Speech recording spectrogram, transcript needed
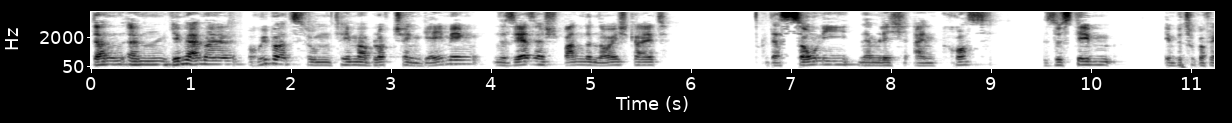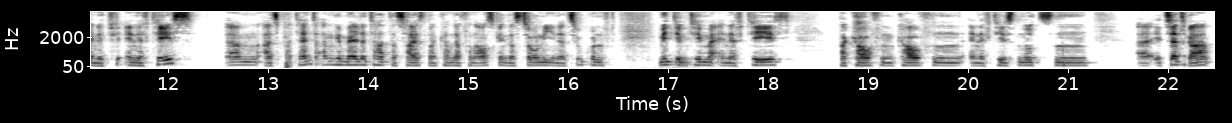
dann ähm, gehen wir einmal rüber zum Thema Blockchain Gaming. Eine sehr, sehr spannende Neuigkeit, dass Sony nämlich ein Cross-System in Bezug auf NFTs ähm, als Patent angemeldet hat. Das heißt, man kann davon ausgehen, dass Sony in der Zukunft mit dem Thema NFTs verkaufen, kaufen, NFTs nutzen, äh, etc.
